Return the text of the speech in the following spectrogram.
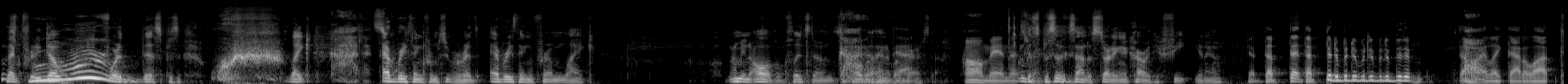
was pretty dope for this specific. Like God, that's everything from Super Friends, everything from like, I mean, all of them, Flintstones, all the Hanna. Barbera stuff. Oh man, that's The right. specific sound of starting a car with your feet, you know? Yeah, that that that oh, I like that a lot.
